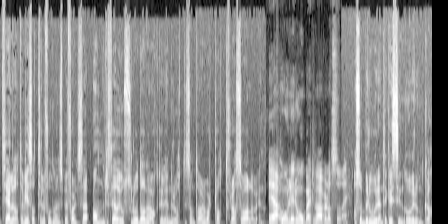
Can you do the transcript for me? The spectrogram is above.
Teledata viser at telefonen hans befant seg andre steder i Oslo da den aktuelle 180-samtalen ble tatt fra Svalaveien. Ja, Ole Robert var vel også der. Altså broren til Kristin og Veronica.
